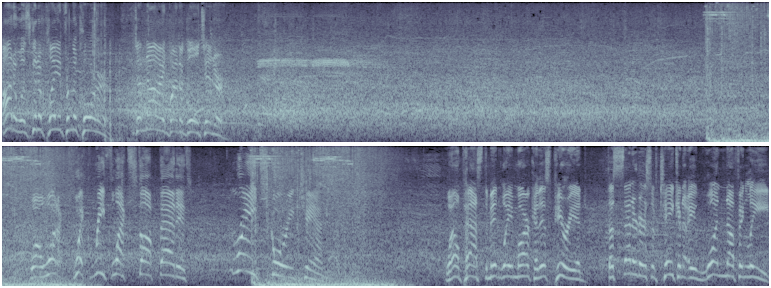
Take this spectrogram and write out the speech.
Ottawa's going to play it from the corner. Denied by the goaltender. Well, what a quick reflex stop that is. Great scoring chance. Well past the midway mark of this period, the Senators have taken a 1-0 lead.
